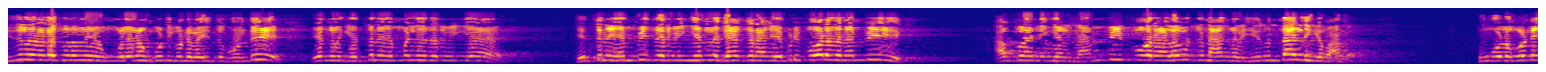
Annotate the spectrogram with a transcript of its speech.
இதுல நடக்கிறது உங்களை எல்லாம் கூட்டிக் கொண்டு வைத்துக் கொண்டு எங்களுக்கு எத்தனை எம்எல்ஏ தருவீங்க? எத்தனை எம்பி தருவீங்கன்னு கேக்குறாங்க. எப்படி போறத நம்பி? அப்ப நீங்கள் நம்பி போற அளவுக்கு நாங்கள் இருந்தால் நீங்க வாங்க. உங்களை கொண்டு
